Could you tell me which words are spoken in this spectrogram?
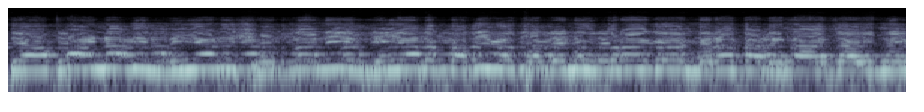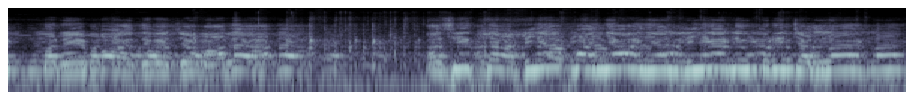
ਤੇ ਆਪਾਂ ਇਹਨਾਂ ਦੀ ਲੀਆਂ ਨੂੰ ਛੱਡਣਾ ਨਹੀਂ ਲੀਆਂ ਤੋਂ ਕਦੀ ਵੀ ਥੱਲੇ ਨਹੀਂ ਉਤਰਾਂਗੇ। ਮੇਰਾ ਤੁਹਾਡੇ ਨਾਲ ਅੱਜ ਨਹੀਂ ਭਰੇ ਭਾਗ ਦੇ ਵਿੱਚ ਵਾਦਾ ਅਸੀਂ ਤੁਹਾਡੀਆਂ ਪਾਈਆਂ ਹੋਈਆਂ ਲੀਆਂ ਦੇ ਉੱਪਰ ਹੀ ਚੱਲਣਾ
